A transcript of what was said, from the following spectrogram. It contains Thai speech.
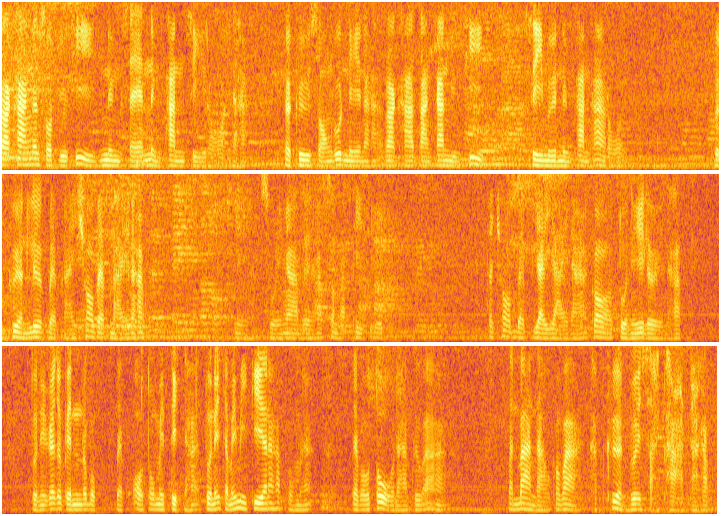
ราคาเงินสดอยู่ที่111,400นะฮะก็คือ 2 รุ่นนี้นะฮะราคาต่างกันอยู่ที่ 41,500 เพื่อนๆเลือกแบบไหนชอบแบบไหนนะครับนี่สวยงามเลยครับสำหรับ PCX ถ้าชอบแบบใหญ่ๆนะก็ตัวนี้เลยนะครับ ตัวนี้ก็จะเป็นระบบแบบออโตเมติกนะฮะตัวนี้จะไม่มีเกียร์นะครับผมนะแบบออโต้นะครับหรือว่าบ้านๆเราก็ว่าขับเคลื่อนด้วยสายพานนะครับ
